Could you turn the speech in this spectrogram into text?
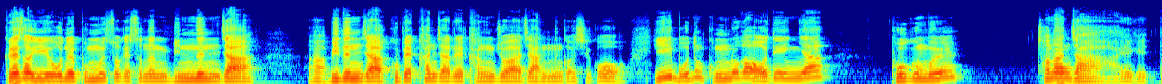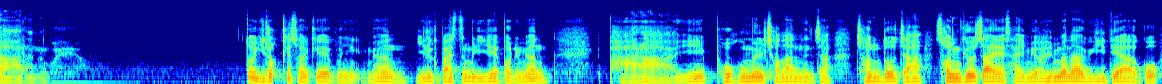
그래서 이 오늘 본문 속에서는 믿는 자, 아, 믿은 자, 고백한 자를 강조하지 않는 것이고 이 모든 공로가 어디에 있냐? 복음을 전한 자에게 있다라는 거예요. 또 이렇게 설계해 보면 이 말씀을 이해해 버리면 봐라 이 복음을 전하는 자, 전도자, 선교자의 삶이 얼마나 위대하고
